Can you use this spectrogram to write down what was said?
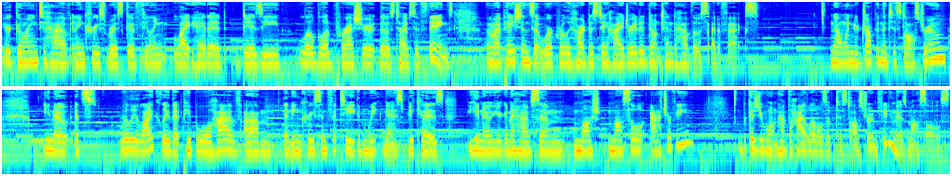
you're going to have an increased risk of feeling lightheaded, dizzy, low blood pressure, those types of things. But my patients that work really hard to stay hydrated don't tend to have those side effects. Now, when you're dropping the testosterone, you know, it's really likely that people will have um, an increase in fatigue and weakness because you know you're going to have some mus- muscle atrophy because you won't have the high levels of testosterone feeding those muscles.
